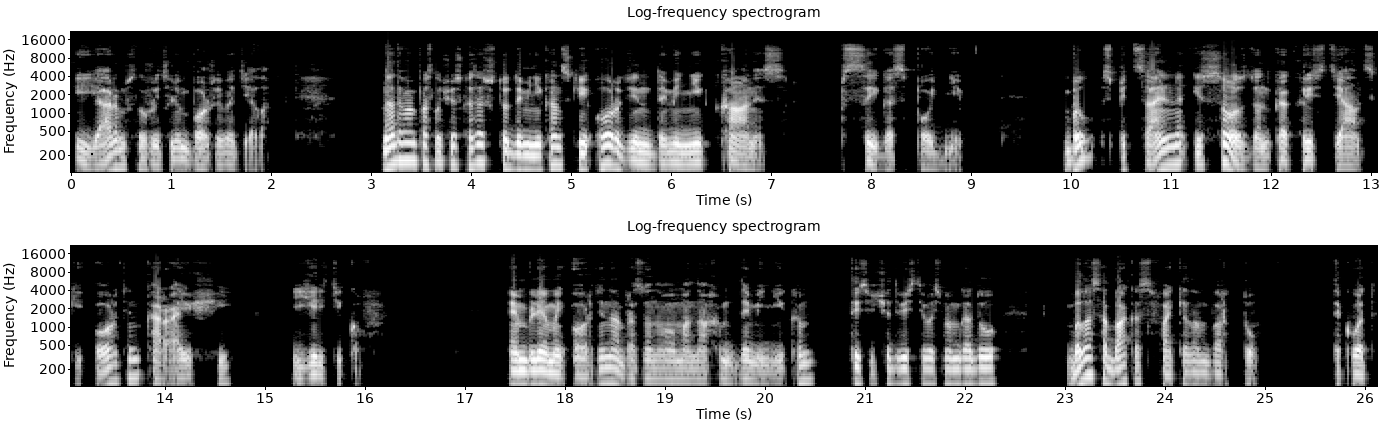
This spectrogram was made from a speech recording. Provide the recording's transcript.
и ярым служителем Божьего дела. Надо вам по случаю сказать, что доминиканский орден Доминиканес, псы Господни, был специально и создан как христианский орден, карающий еретиков. Эмблемой ордена, образованного монахом Домиником в 1208 году, была собака с факелом во рту. Так вот,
